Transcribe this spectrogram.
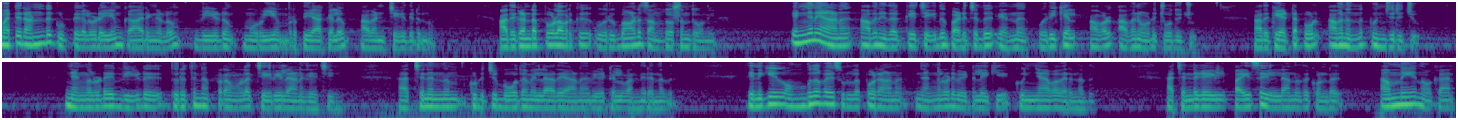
മറ്റ് രണ്ട് കുട്ടികളുടെയും കാര്യങ്ങളും വീടും മുറിയും വൃത്തിയാക്കലും അവൻ ചെയ്തിരുന്നു. അത് കണ്ടപ്പോൾ അവർക്ക് ഒരുപാട് സന്തോഷം തോന്നി. എങ്ങനെയാണ് അവൻ ഇതൊക്കെ ചെയ്തു പഠിച്ചത് എന്ന് ഒരിക്കൽ അവൾ അവനോട് ചോദിച്ചു. അത് കേട്ടപ്പോൾ അവനൊന്ന് പുഞ്ചിരിച്ചു. ഞങ്ങളുടെ വീട് തുരുത്തിനപ്പുറമുള്ള ചേരിയിലാണ് ചേച്ചി. അച്ഛനെന്നും കുടിച്ച് ബോധമില്ലാതെയാണ് വീട്ടിൽ വന്നിരുന്നത്. എനിക്ക് ഒമ്പത് വയസ്സുള്ളപ്പോഴാണ് ഞങ്ങളുടെ വീട്ടിലേക്ക് കുഞ്ഞാവ വരുന്നത്. അച്ഛന്റെ കയ്യിൽ പൈസ ഇല്ലാന്നത് കൊണ്ട് അമ്മയെ നോക്കാൻ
